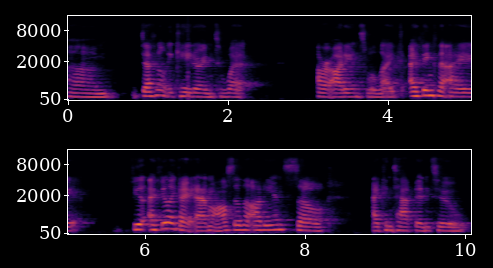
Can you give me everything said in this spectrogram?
um, definitely catering to what our audience will like. I think that I feel I feel like I am also the audience, so I can tap into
